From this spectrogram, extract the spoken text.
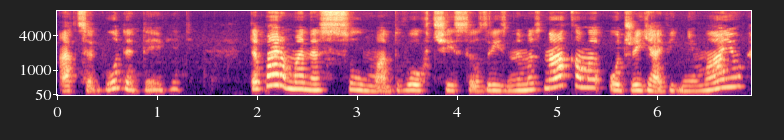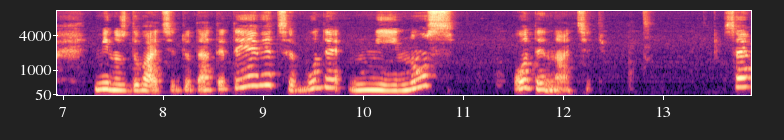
а це буде 9. Тепер у мене сума двох чисел з різними знаками, отже, я віднімаю мінус 20 додати 9, це буде мінус 11. Все.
